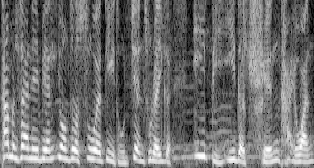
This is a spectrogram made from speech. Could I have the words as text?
他们在那边用这个数位地图建出了一个一比一的全台湾。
